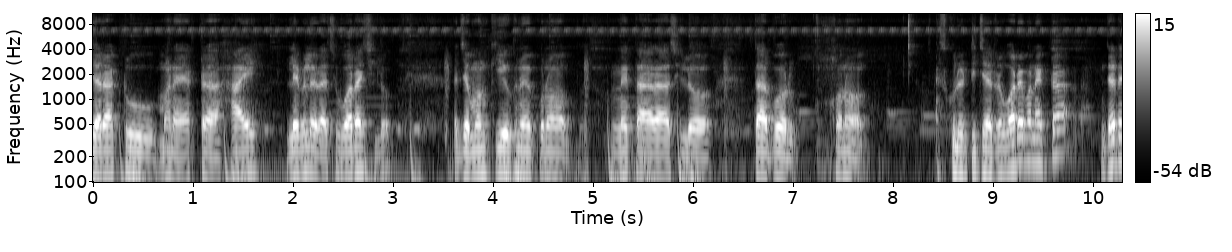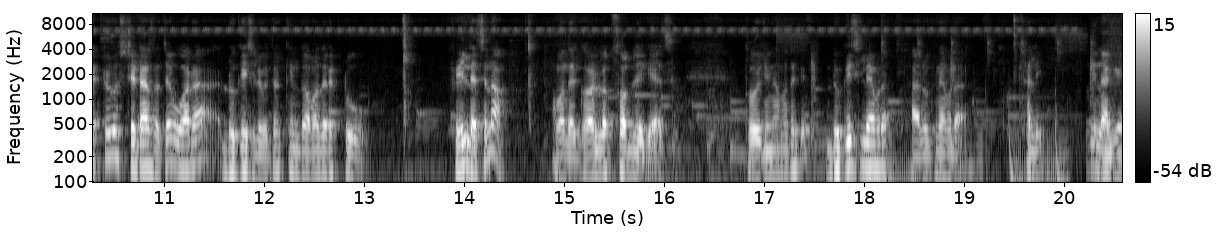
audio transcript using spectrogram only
যারা একটু মানে একটা হাই লেভেলের আছে ওরাই ছিল। যেমন কি ওখানে কোনো নেতারা ছিল, তারপর কোনো স্কুলের টিচার ওরা মানে একটা, যাদের একটু স্ট্যাটাস আছে ওরা ঢুকেছিল ভিতরে, কিন্তু আমাদের একটু ফিল্ড আছে না, আমাদের ঘরের লোক সব জায়গায় আছে। তো ওই জন্য আমাদেরকে ঢুকেছিলি আমরা, আর ওখানে আমরা খালি। দিন আগে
